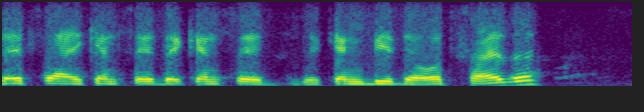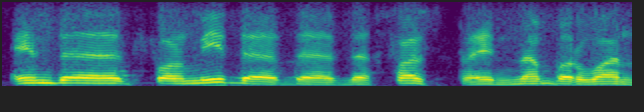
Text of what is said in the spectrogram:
That's why I can say they can say they can be the outsider. And uh, for me, the the the first and number one,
